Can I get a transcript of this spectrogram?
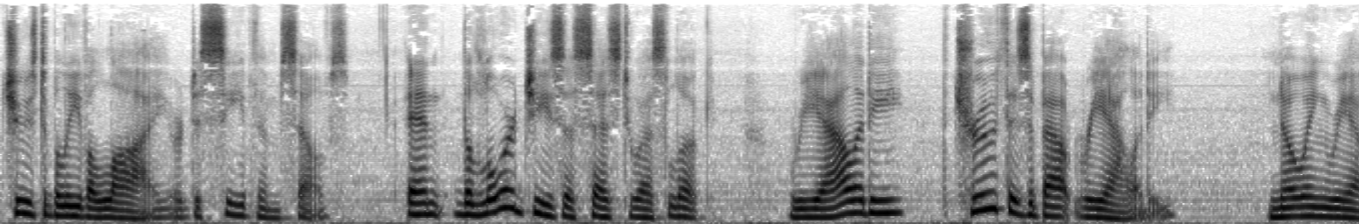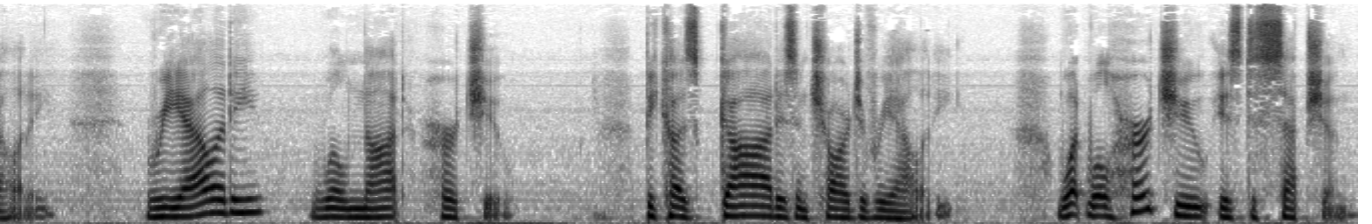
choose to believe a lie or deceive themselves. And the Lord Jesus says to us, look, reality, the truth is about reality, knowing reality. Reality will not hurt you because God is in charge of reality. What will hurt you is deception.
